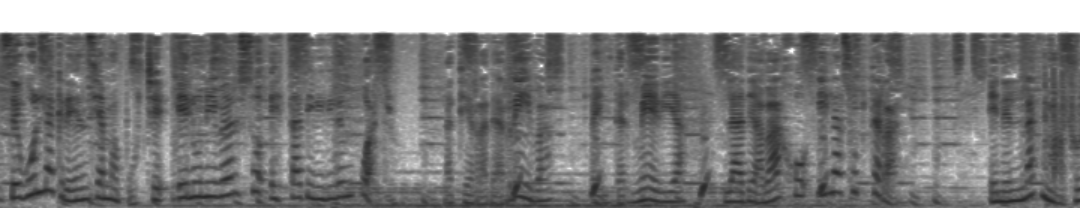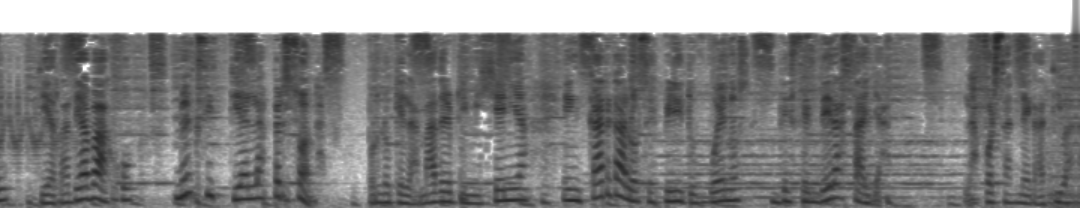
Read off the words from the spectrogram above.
Según la creencia mapuche, el universo está dividido en cuatro. La tierra de arriba, la intermedia, la de abajo y la subterránea. En el Nagmapu, tierra de abajo, no existían las personas, por lo que la madre primigenia encarga a los espíritus buenos descender hasta allá. Las fuerzas negativas,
